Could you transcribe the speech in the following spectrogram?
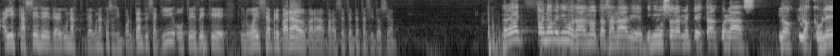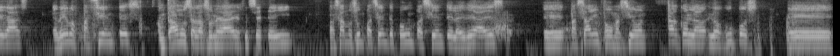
hay escasez de, algunas, de algunas cosas importantes aquí o ustedes ven que, Uruguay se ha preparado para, para hacer frente a esta situación? La verdad que no, venimos a dar notas a nadie, vinimos solamente a estar con las, los, los colegas, a ver los pacientes, entramos a las unidades de CTI, pasamos un paciente por un paciente, la idea es eh, pasar información, estar con los grupos eh,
